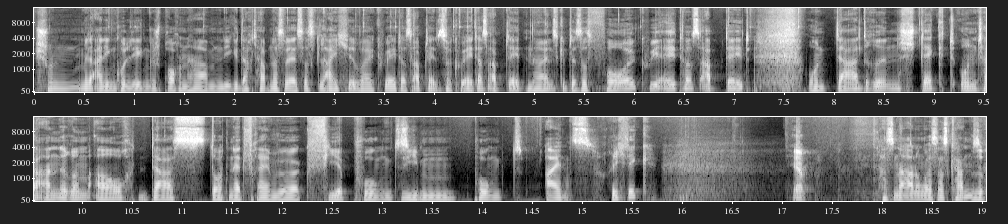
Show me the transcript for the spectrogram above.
ich schon mit einigen Kollegen gesprochen haben, die gedacht haben, das wäre jetzt das gleiche, weil Creators Update ist das Creators Update. Nein, es gibt jetzt das Fall Creators Update und da drin steckt unter anderem auch das .NET Framework 4. 7.1. Richtig? Ja. Hast du eine Ahnung, was das kann? Also,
